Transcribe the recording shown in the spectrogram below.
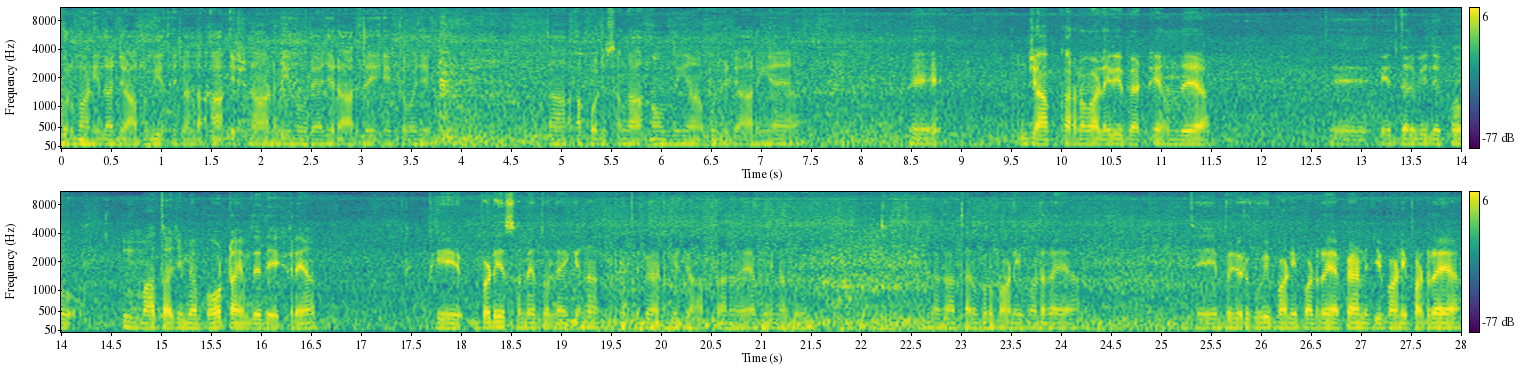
ਗੁਰਬਾਣੀ ਦਾ ਜਾਪ ਵੀ ਇੱਥੇ ਚੱਲਦਾ। ਆ ਇਸ਼ਨਾਨ ਵੀ ਹੋ ਰਿਹਾ ਜੀ ਰਾਤ ਦੇ 1 ਵਜੇ। ਤਾਂ ਆ ਕੁਝ ਸੰਗਾਂ ਆਉਂਦੀਆਂ, ਕੁਝ ਜਾ ਰਹੀਆਂ ਆ। ਤੇ ਜਾਪ ਕਰਨ ਵਾਲੇ ਵੀ ਬੈਠੇ ਹੁੰਦੇ ਆ। ਤੇ ਇੱਧਰ ਵੀ ਦੇਖੋ ਮਾਤਾ ਜੀ, ਮੈਂ ਬਹੁਤ ਟਾਈਮ ਦੇ ਦੇਖ ਰਿਹਾ। ਕਿ ਬੜੇ ਸਮੇਂ ਤੋਂ ਲੈ ਕੇ ਨਾ ਇੱਥੇ ਬੈਠ ਕੇ ਜਾਪ ਕਰ ਰਹੇ ਆ ਕੋਈ ਨਾ ਕੋਈ। ਲਗਾਤਾਰ ਗੁਰਬਾਣੀ ਪੜ੍ਹ ਰਹੇ ਆ। ਤੇ ਬਜ਼ੁਰਗ ਵੀ ਬਾਣੀ ਪੜ੍ਹ ਰਹੇ ਆ, ਭੈਣ ਜੀ ਬਾਣੀ ਪੜ੍ਹ ਰਹੇ ਆ।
